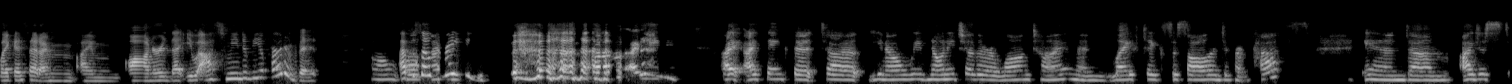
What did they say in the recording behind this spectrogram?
like I said, I'm I'm honored that you asked me to be a part of it. Oh, well, Episode three. well, I mean, I, I think that uh, you know we've known each other a long time, and life takes us all in different paths. And um, i just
